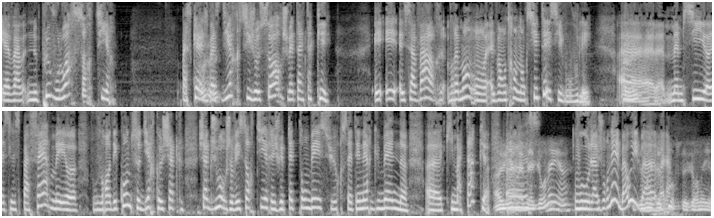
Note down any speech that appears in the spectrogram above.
et elle va ne plus vouloir sortir parce qu'elle Ouais, va se dire si je sors je vais être attaquée et, et, et ça va vraiment, on- elle va entrer en anxiété si vous voulez, Euh, même si euh, elle se laisse pas faire, mais euh, vous vous rendez compte se dire que chaque chaque jour je vais sortir et je vais peut-être tomber sur cette énergumène euh, qui m'attaque Ah, même la journée, hein. ou la journée, bah oui, bah voilà. course, journée.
